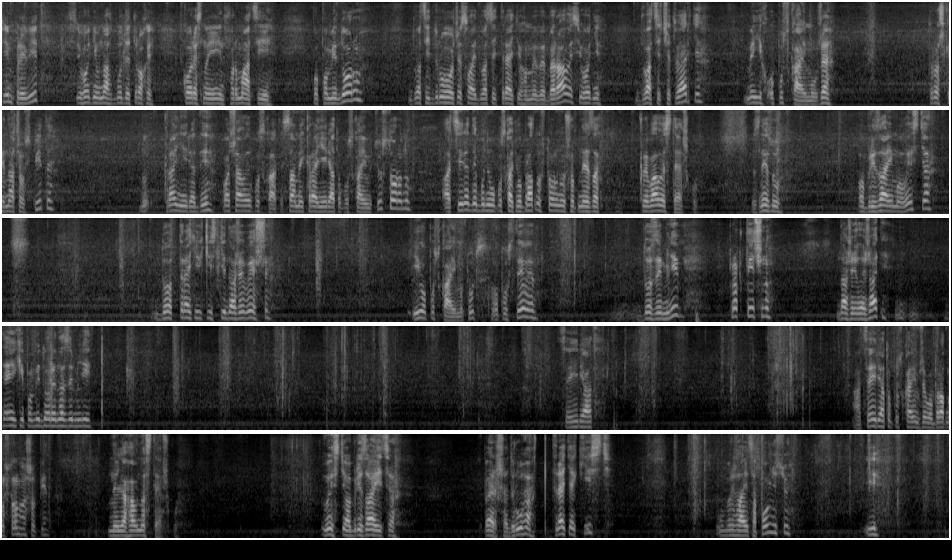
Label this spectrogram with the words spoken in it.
Всім привіт! Сьогодні у нас буде трохи корисної інформації по помідору. 22 числа і 23 ми вибирали. Сьогодні 24. Ми їх опускаємо. Вже трошки почав спіти. Ну, крайні ряди почали опускати. Самий крайній ряд опускаємо в цю сторону, а ці ряди будемо опускати в обратну сторону, щоб не закривали стежку. Знизу обрізаємо листя до третьої кістки, навіть вище. І опускаємо. Тут опустили до землі практично. Навіть лежать деякі помідори на землі. Цей ряд. А цей ряд опускаємо вже в обратну сторону, щоб він не лягав на стежку. Листя обрізається перша, друга, третя кість. Обрізається повністю і,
